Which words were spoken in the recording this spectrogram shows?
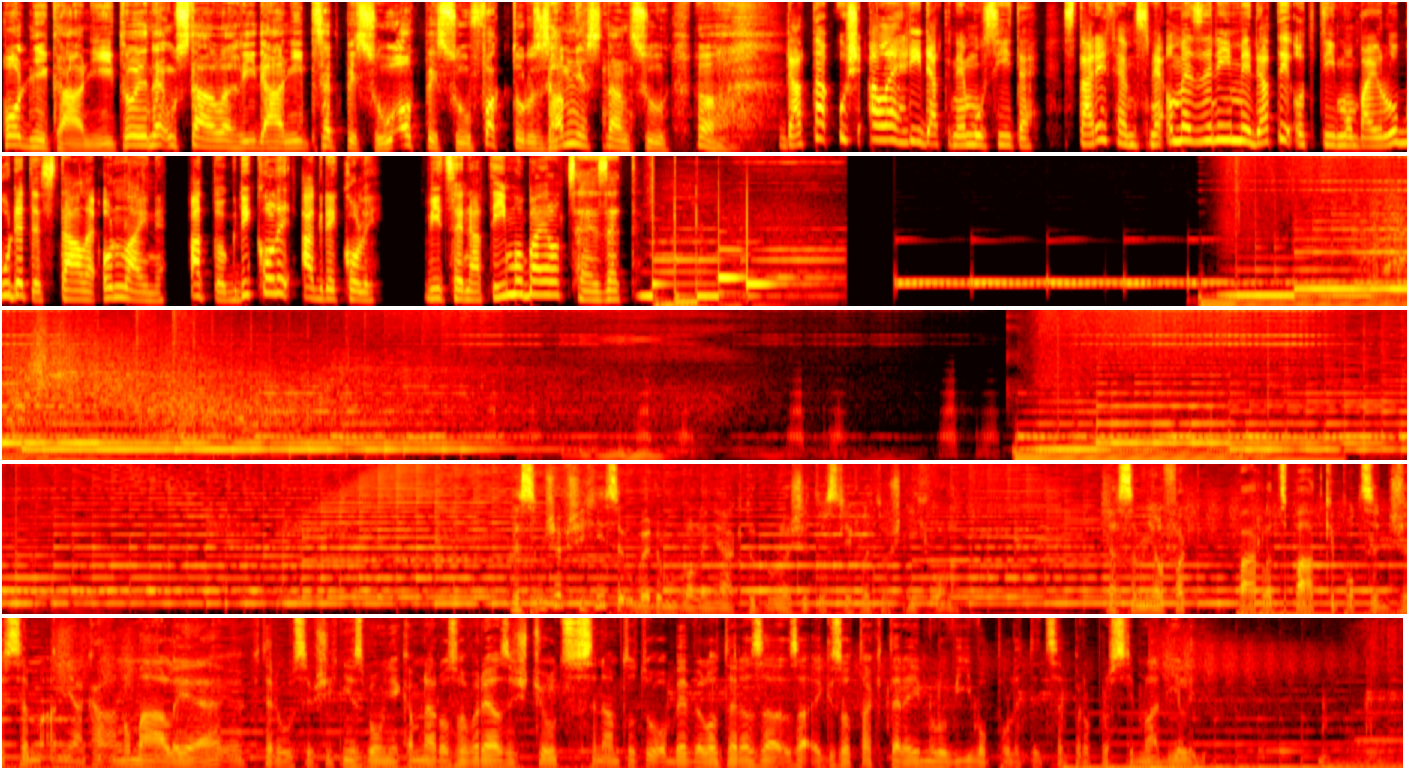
Podnikání to je neustále hlídání předpisů, odpisů, faktur, zaměstnanců. Oh. Data už ale hlídat nemusíte. S tarifem s neomezenými daty od T-Mobile budete stále online. A to kdykoliv a kdekoliv. Více na T-Mobile.cz Myslím, že všichni si uvědomovali nějak tu důležitost těch letošních voleb. Já jsem měl fakt pár let zpátky pocit, že jsem nějaká anomálie, kterou si všichni zvou někam na rozhovory a zjišťují, co se nám to tu objevilo teda za, za exota, který mluví o politice pro prostě mladý lidi.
